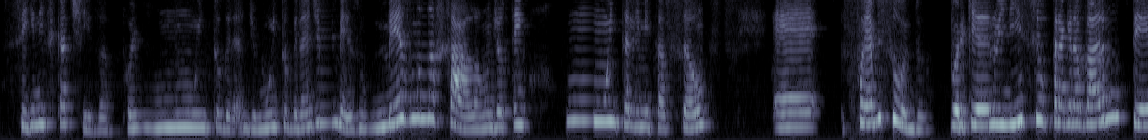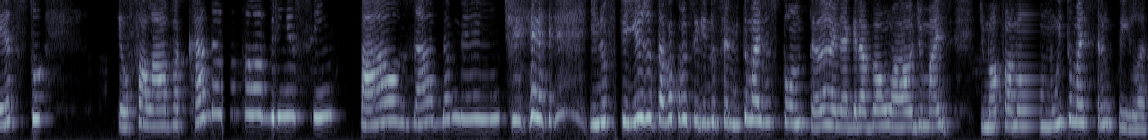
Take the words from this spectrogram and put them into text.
significativa, foi muito grande, muito grande mesmo. Mesmo na fala, onde eu tenho muita limitação, é, foi absurdo, porque no início, para gravar um texto, eu falava cada palavrinha assim, pausadamente. e no fim eu já estava conseguindo ser muito mais espontânea, gravar um áudio mais de uma forma muito mais tranquila.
